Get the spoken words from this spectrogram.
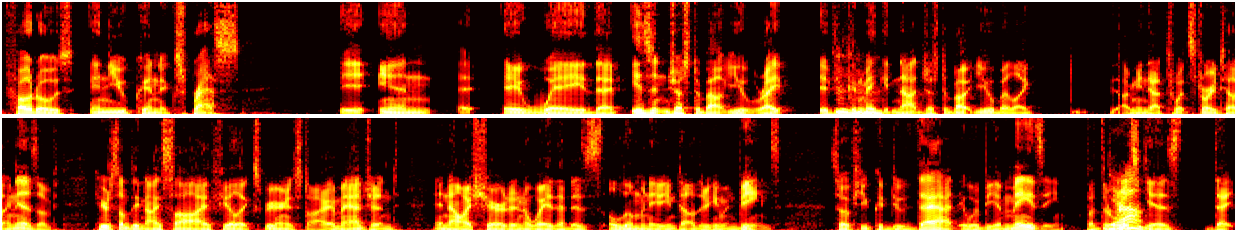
photos and you can express in a- way that isn't just about you, right? If you can make it not just about you, but like I mean, that's what storytelling is. Of here's something I saw, I feel, experienced, I imagined, and now I share it in a way that is illuminating to other human beings. So if you could do that, it would be amazing. But the Yeah. risk is that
